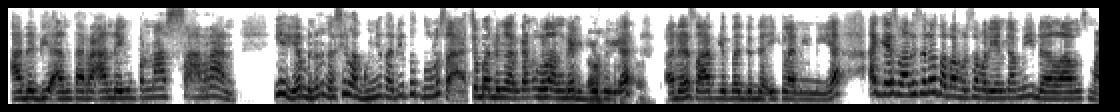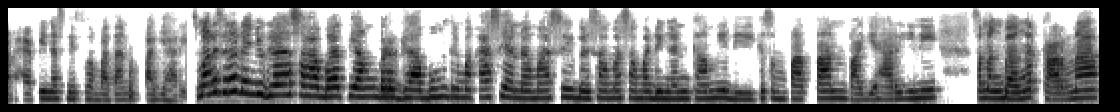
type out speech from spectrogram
ada di antara Anda yang penasaran iya ya bener gak sih lagunya tadi tuh tulus? Ah coba dengarkan ulang deh gitu ya. Ada saat kita jeda iklan ini ya. Oke smart listener tetap bersama dengan kami dalam smart happiness di kesempatan pagi hari. Smart listener dan juga sahabat yang bergabung terima kasih anda masih bersama-sama dengan kami di kesempatan pagi hari ini. Senang banget karena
